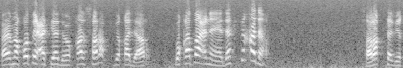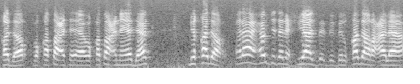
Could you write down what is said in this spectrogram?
فلما قطعت يده قال سرقت بقدر. وقطعنا يدك بقدر. سرقت بقدر وقطعت وقطعنا يدك بقدر. فلا حجة الاحتجاج بالقدر على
